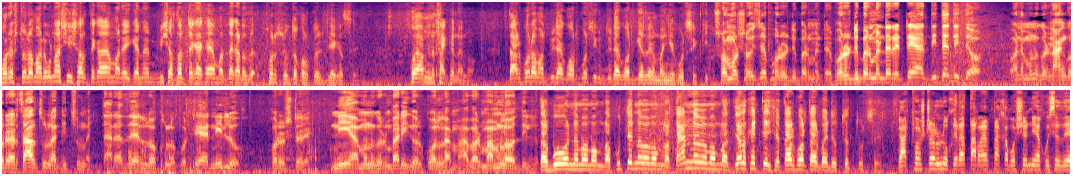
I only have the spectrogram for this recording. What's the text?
ফরেস্টর আমার উনাশি সাল থেকে আমার এখানে বিশ হাজার টাকা খায় আমার টাকাটা ফরেস্টর দখল করে দিয়ে গেছে। কই আপনি থাকেন না তারপর আমার দুইটা ঘর করছি দুইটা ঘর গিয়ে ভাঙিয়ে করছে কি? সমস্যা হয়েছে ফরেস্ট ডিপার্টমেন্টের। ফরেস্ট ডিপার্টমেন্টের টেয়া দিতে দিতে মানে মনে করেন আঙ্গর আর চাল চুলা কিচ্ছু নাই। তারা যে লক্ষ লক্ষ টেয়া নিল ফরেস্টারে। নিয়ে মনে করেন বাড়ি ঘর করলাম আবার মামলাও দিল। তার বউর নামে মামলা পুত্রের নামে মামলা তার নামে মামলা জেল খাইতেছে তারপর তার বাড়ি উচ্ছেদ করছে। গাঠ ফস্টার লোকেরা তারা টাকা পয়সা নিয়ে কইছে যে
